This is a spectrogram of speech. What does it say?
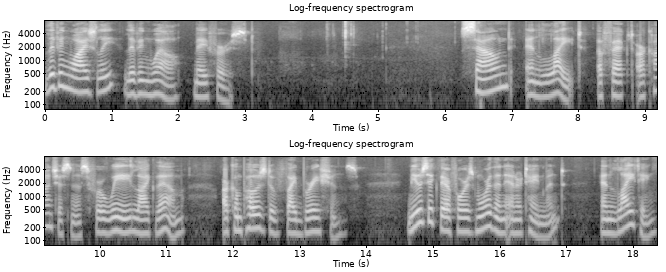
Living Wisely, Living Well, May 1st. Sound and light affect our consciousness, for we, like them, are composed of vibrations. Music, therefore, is more than entertainment, and lighting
